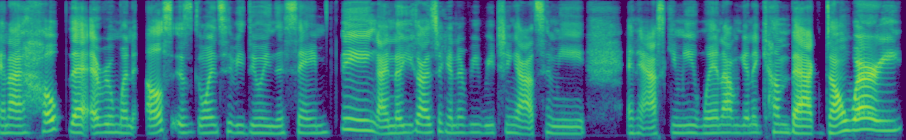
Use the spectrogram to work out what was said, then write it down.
And I hope that everyone else is going to be doing the same thing. I know you guys are going to be reaching out to me and asking me when I'm going to come back. Don't worry,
